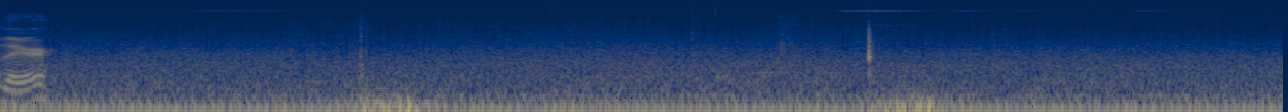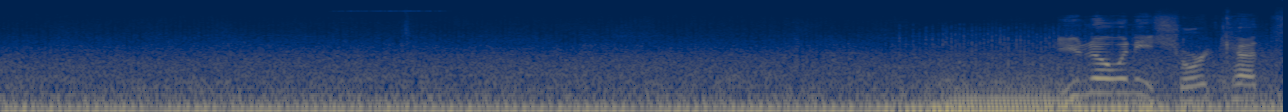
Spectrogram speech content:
There. Do you know any shortcuts?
